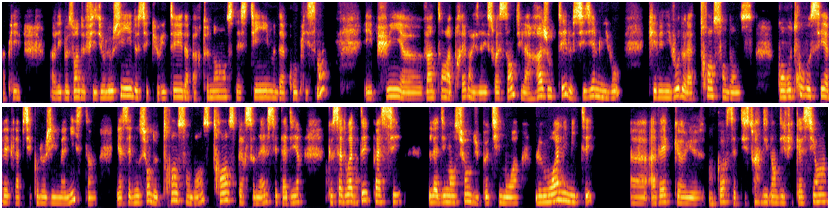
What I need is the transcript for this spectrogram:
rappeler, euh, les besoins de physiologie, de sécurité, d'appartenance, d'estime, d'accomplissement. Et puis, 20 euh, ans après, dans les années 60, il a rajouté le sixième niveau, qui est le niveau de la transcendance, qu'on retrouve aussi avec la psychologie humaniste. Il y a cette notion de transcendance, transpersonnelle, c'est-à-dire que ça doit dépasser la dimension du petit moi, le moi limité, euh, avec encore cette histoire d'identification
